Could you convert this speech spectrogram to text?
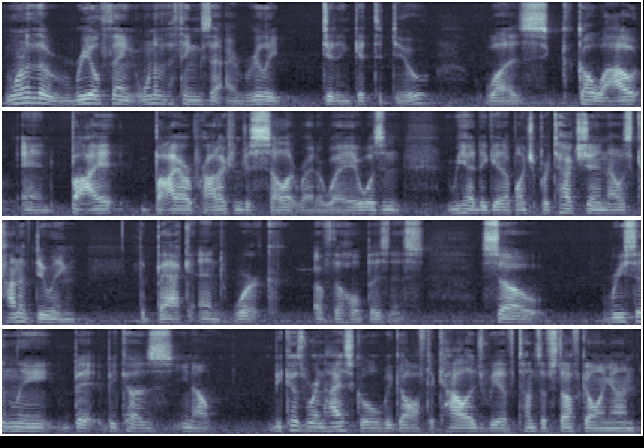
one of the real thing, one of the things that I really didn't get to do was go out and buy it, buy our product, and just sell it right away. It wasn't. We had to get a bunch of protection. I was kind of doing the back end work of the whole business. So recently, because you know because we're in high school, we go off to college, we have tons of stuff going on.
